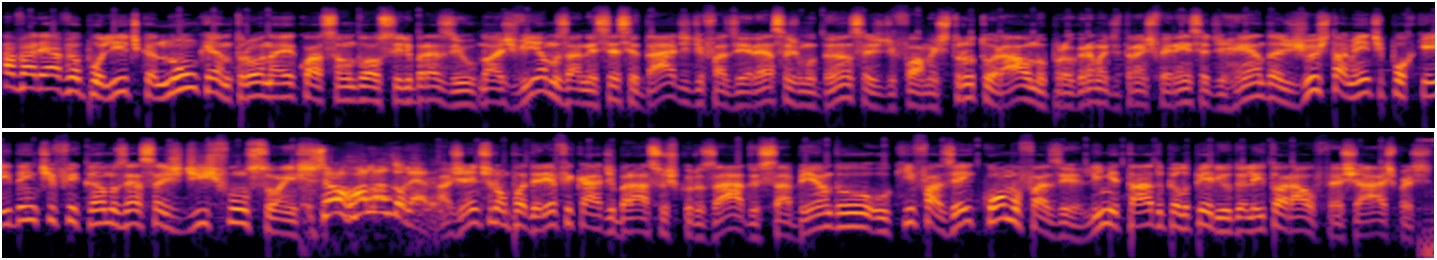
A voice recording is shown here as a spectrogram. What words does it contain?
a variável política nunca entrou na equação do Auxílio Brasil. Nós víamos a necessidade de fazer essas mudanças de forma estrutural no programa de transferência de renda justamente porque identificamos essas disfunções. Seu Rolando Lero! A gente não poderia ficar de braços cruzados sabendo o que fazer e como fazer, limitado pelo período eleitoral, fecha aspas.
